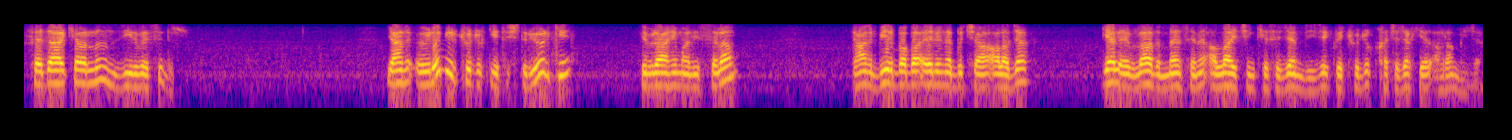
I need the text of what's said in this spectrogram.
fedakarlığın zirvesidir. Yani öyle bir çocuk yetiştiriyor ki İbrahim Aleyhisselam yani bir baba eline bıçağı alacak gel evladım ben seni Allah için keseceğim diyecek ve çocuk kaçacak yer aramayacak.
